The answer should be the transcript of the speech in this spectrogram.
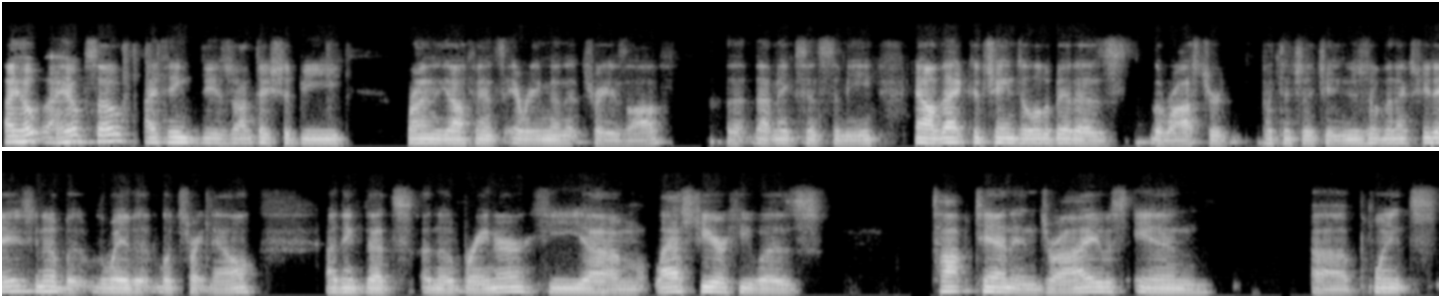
I hope I hope so. I think Dejounte should be running the offense every minute Trae is off. That, that makes sense to me. Now that could change a little bit as the roster potentially changes over the next few days, you know. But the way that it looks right now, I think that's a no-brainer. He um, last year he was top ten in drives in uh, points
